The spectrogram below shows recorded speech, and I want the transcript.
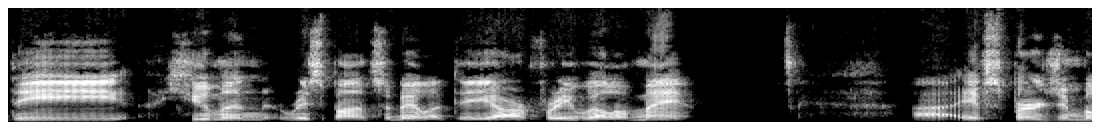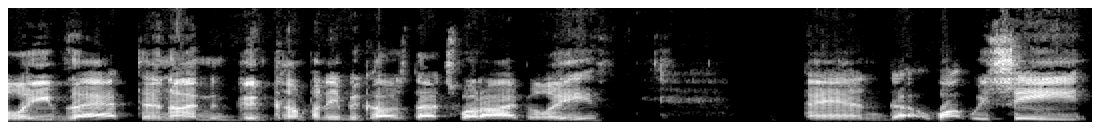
the human responsibility or free will of man. Uh, if Spurgeon believed that, then I'm in good company because that's what I believe. And uh, what we see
